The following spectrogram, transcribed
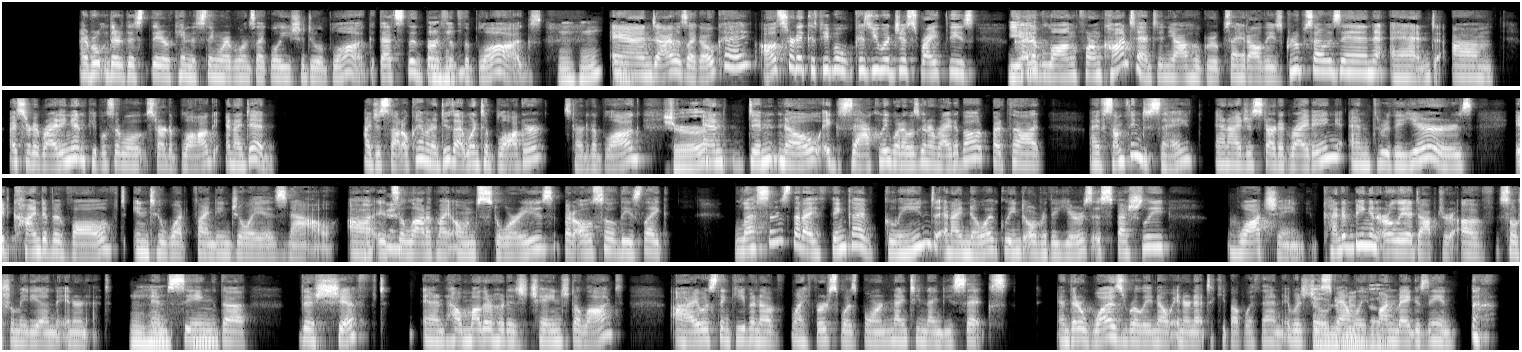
I wrote there this there came this thing where everyone's like, well, you should do a blog. That's the birth mm-hmm. of the blogs. Mm-hmm. And I was like, okay, I'll start it because people because you would just write these yeah. kind of long form content in Yahoo groups. I had all these groups I was in and um, I started writing it and people said, well, start a blog. And I did. I just thought, okay, I'm going to do that. Went to Blogger started a blog. Sure. And didn't know exactly what I was going to write about, but thought I have something to say. And I just started writing. And through the years, it kind of evolved into what finding joy is now. Uh, okay. It's a lot of my own stories, but also these like lessons that I think I've gleaned and I know I've gleaned over the years, especially watching, kind of being an early adopter of social media and the internet mm-hmm. and seeing mm-hmm. the the shift and how motherhood has changed a lot. I always think even of my first was born, 1996, and there was really no internet to keep up with then. It was just no, Family no, no. Fun magazine.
